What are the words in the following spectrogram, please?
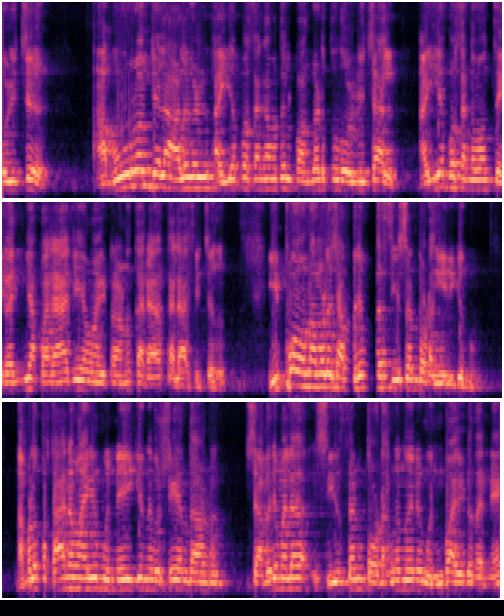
ഒഴിച്ച് അപൂർവം ചില ആളുകൾ അയ്യപ്പ സംഗമത്തിൽ പങ്കെടുത്തത് ഒഴിച്ചാൽ അയ്യപ്പ സംഗമം തികഞ്ഞ പരാജയമായിട്ടാണ് കലാ കലാശിച്ചത്. ഇപ്പോ നമ്മൾ ശബരിമല സീസൺ തുടങ്ങിയിരിക്കുന്നു. നമ്മൾ പ്രധാനമായും ഉന്നയിക്കുന്ന വിഷയം എന്താണ്? ശബരിമല സീസൺ തുടങ്ങുന്നതിന് മുൻപായിട്ട് തന്നെ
